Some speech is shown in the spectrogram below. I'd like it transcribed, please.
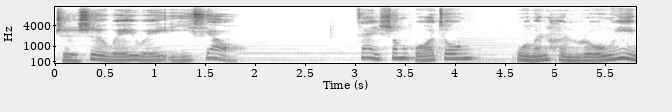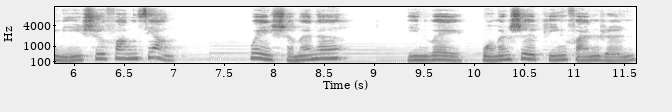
只是微微一笑。在生活中，我们很容易迷失方向，为什么呢？因为我们是平凡人，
